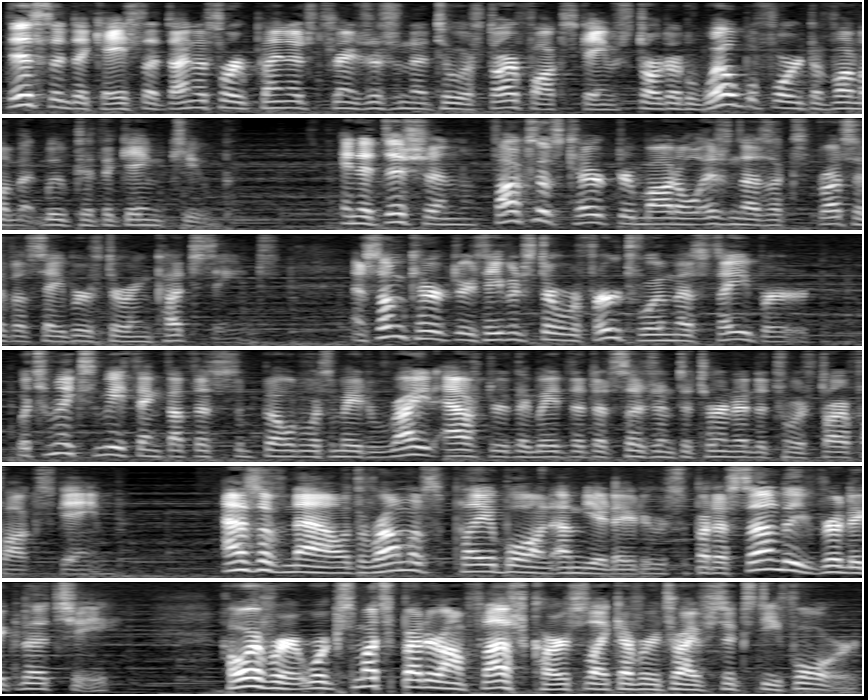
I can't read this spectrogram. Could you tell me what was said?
This indicates that Dinosaur Planet's transition into a Star Fox game started well before development moved to the GameCube. In addition, Fox's character model isn't as expressive as Saber's during cutscenes, and some characters even still refer to him as Saber, which makes me think that this build was made right after they made the decision to turn it into a Star Fox game. As of now, the ROM is playable on emulators, but it's sadly really glitchy. However, it works much better on flashcards like EverDrive 64.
